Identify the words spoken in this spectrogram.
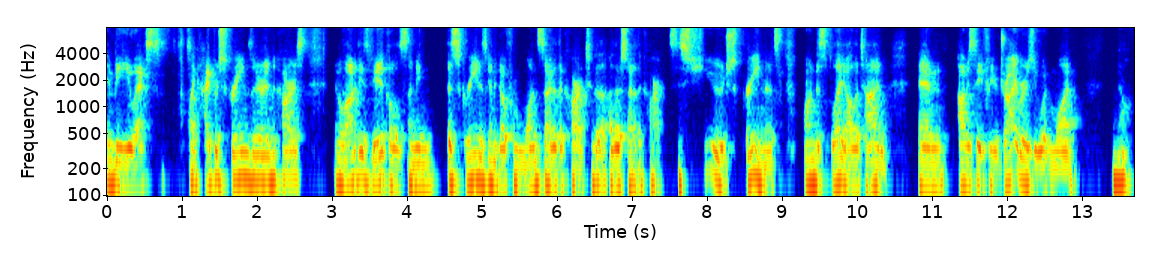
MBUX like hyper screens that are in the cars. And a lot of these vehicles, I mean, the screen is going to go from one side of the car to the other side of the car. It's this huge screen that's on display all the time. And obviously, for your drivers, you wouldn't want, you know,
